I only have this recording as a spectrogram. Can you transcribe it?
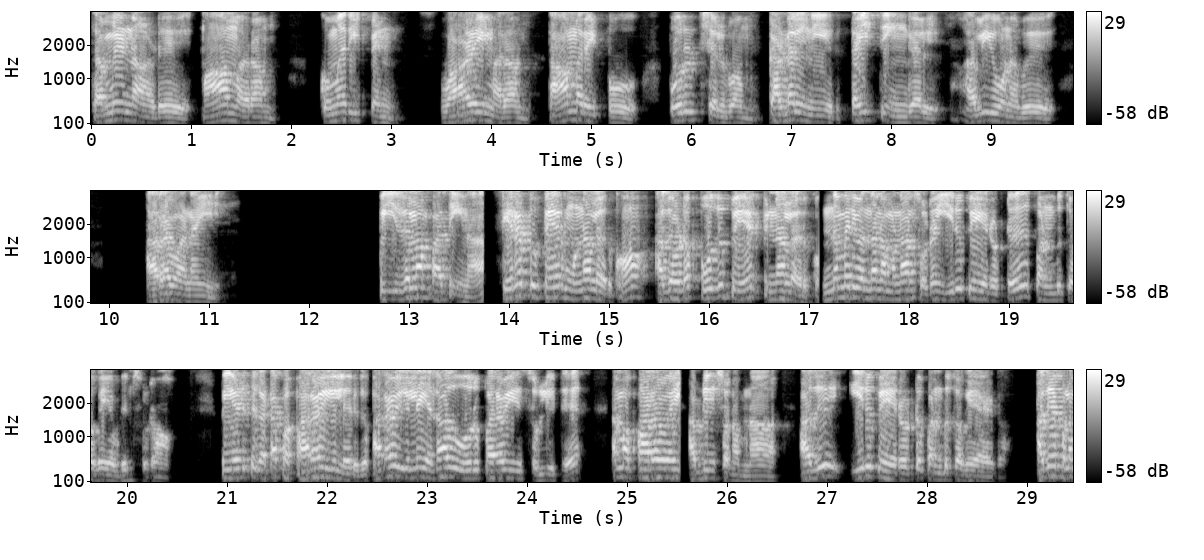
தமிழ்நாடு மாமரம் குமரி பெண் வாழை மரம் தாமரைப்பூ பொருட்செல்வம் கடல் நீர் தைத்திங்கள் அவி உணவு அரவணை இப்ப இதெல்லாம் பாத்தீங்கன்னா சிறப்பு பெயர் முன்னால இருக்கும் அதோட பொது பெயர் பின்னால இருக்கும். இந்த மாதிரி வந்தா நம்ம என்ன சொல்றோம்? இரு பெயரொட்டு பண்பு தொகை அப்படின்னு சொல்றோம். இப்ப எடுத்துக்கிட்டா இப்ப பறவைகள் இருக்கு. பறவைகள்ல ஏதாவது ஒரு பறவையை சொல்லிட்டு நம்ம பறவை அப்படின்னு சொன்னோம்னா அது இரு பெயரொட்டு பண்பு தொகை ஆயிடும் அதே போல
